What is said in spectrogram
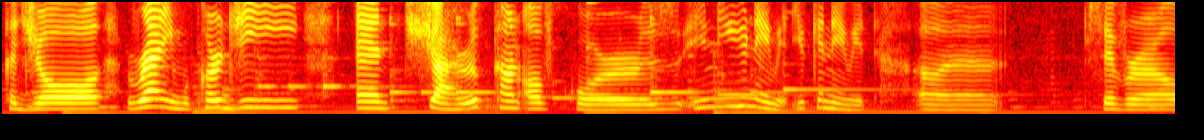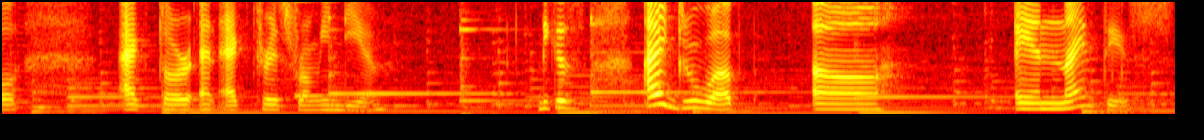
Kajol, Rani Mukherjee, and Shah Rukh Khan, of course. You, you name it, you can name it. Uh, several actor and actress from India. Because I grew up uh, in 90s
